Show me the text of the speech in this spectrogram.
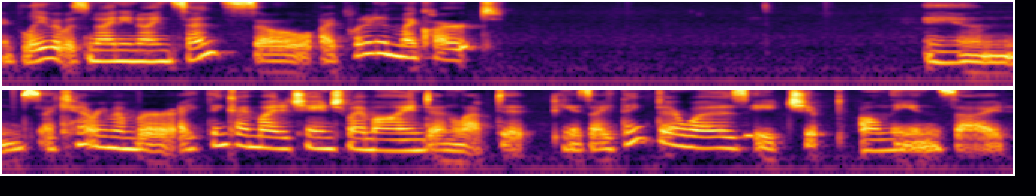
I believe it was 99 cents. So I put it in my cart. And I can't remember. I think I might have changed my mind and left it because I think there was a chip on the inside.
